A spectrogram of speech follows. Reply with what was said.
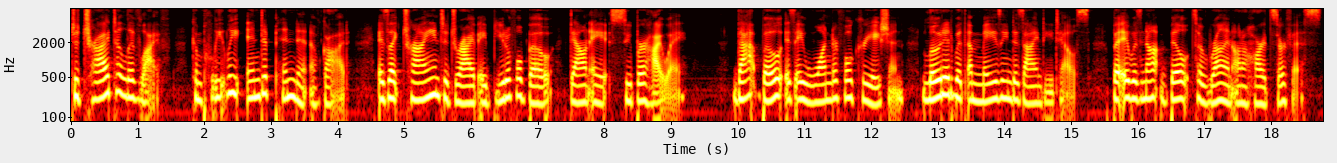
To try to live life completely independent of God is like trying to drive a beautiful boat down a superhighway. That boat is a wonderful creation, loaded with amazing design details, but it was not built to run on a hard surface.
